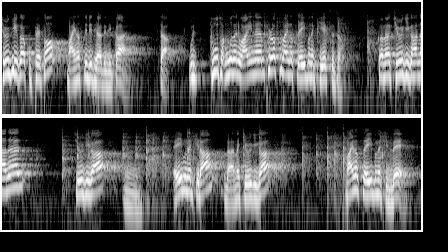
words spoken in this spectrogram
줄기가 곱해서 마이너스 1이 돼야 되니까 자 우리 두 점근선이 y는 플러스 마이너스 a분의 bx죠. 그러면 기울기가 하나는 기울기가 음, a분의 b랑 그 다음에 기울기가 마이너스 a분의 b인데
